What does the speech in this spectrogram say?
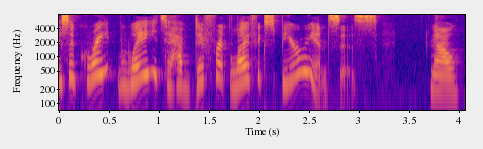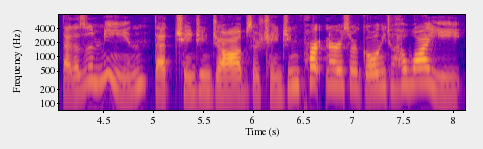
is a great way to have different life experiences. Now, that doesn't mean that changing jobs or changing partners or going to Hawaii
